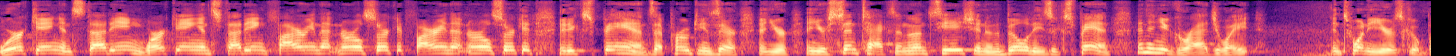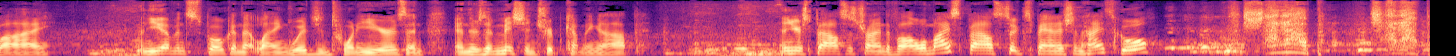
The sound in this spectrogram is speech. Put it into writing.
Working and studying, working and studying, firing that neural circuit, firing that neural circuit, it expands. That protein's there, and your, and your syntax and enunciation and abilities expand. And then you graduate, and 20 years go by, and you haven't spoken that language in 20 years, and, and there's a mission trip coming up, and your spouse is trying to follow. Well, my spouse took Spanish in high school. Shut up! Shut up!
